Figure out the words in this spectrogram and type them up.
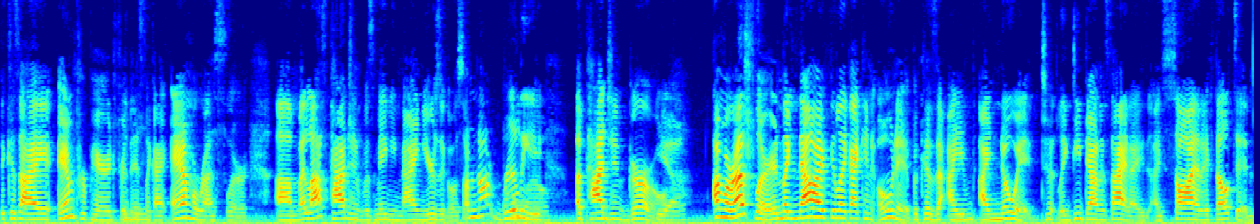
because I am prepared for this. Mhm. Like, I am a wrestler. Um, my last pageant was maybe nine years ago, so I'm not really wow. a pageant girl. Yeah. I'm a wrestler, and like now I feel like I can own it because I I know it to, like deep down inside. I I saw it, I felt it. And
